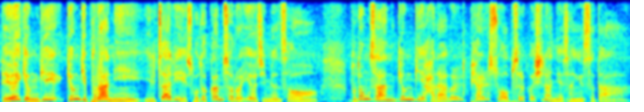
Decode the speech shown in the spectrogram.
대외 경기, 경기 불안이 일자리 소득 감소로 이어지면서 부동산 경기 하락을 피할 수 없을 것이란 예상에서다.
